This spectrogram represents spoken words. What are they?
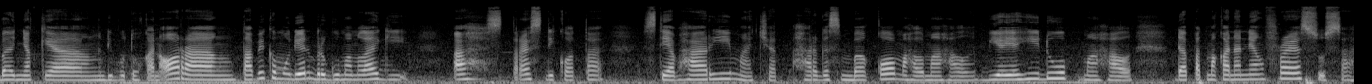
banyak yang dibutuhkan orang, tapi kemudian bergumam lagi, ah stres di kota, setiap hari macet, harga sembako mahal-mahal, biaya hidup mahal, dapat makanan yang fresh susah.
